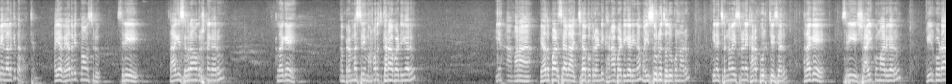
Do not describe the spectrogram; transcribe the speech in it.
పిల్లలకి తర్వాత. అయ్యా వేద విద్వాంసులు శ్రీ సాగి శివరామకృష్ణ గారు అలాగే బ్రహ్మశ్రీ మనోజ్ ఘనాపాటి గారు ఈయన మన వేద పాఠశాల అధ్యాపకులండి ఘనాపాటి గారు ఈయన మైసూరులో చదువుకున్నారు. ఈయన చిన్న వయసులోనే ఘన పూర్తి చేశారు. అలాగే శ్రీ సాయి కుమార్ గారు వీరు కూడా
